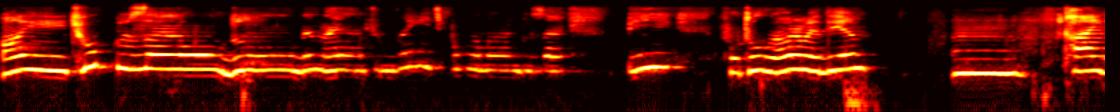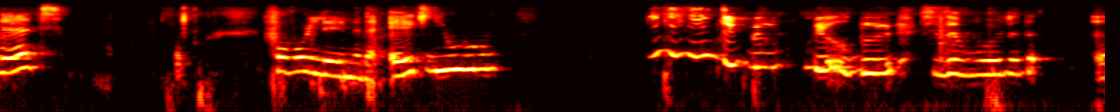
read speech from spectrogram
Ay çok güzel oldu. Ben hayatımda hiç bu kadar güzel bir foto görmedim. Hmm, kaydet. Favorilerime de ekliyorum. çok güzel oldu. Size bu arada e,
